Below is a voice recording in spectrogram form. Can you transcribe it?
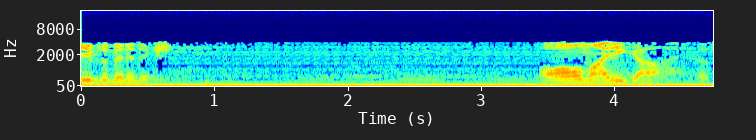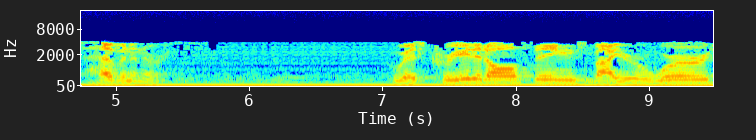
Receive the benediction. Almighty God of heaven and earth, who has created all things by your word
